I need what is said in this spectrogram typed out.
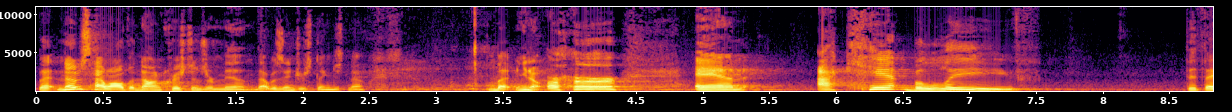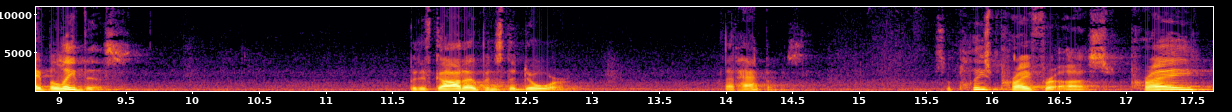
But notice how all the non Christians are men. That was interesting just now. But, you know, or her. And I can't believe that they believe this. But if God opens the door, that happens. So please pray for us. Pray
